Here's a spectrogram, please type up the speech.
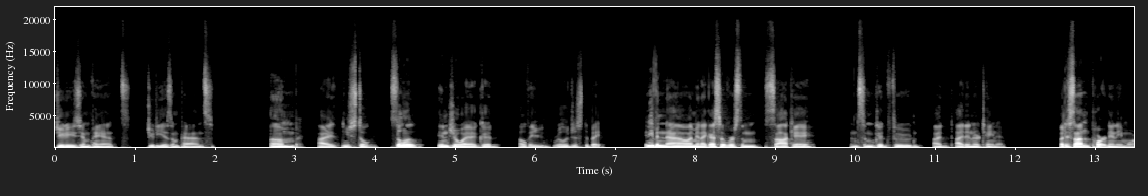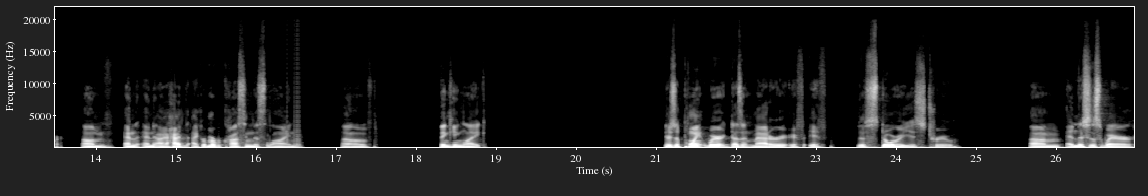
judaism pants judaism pants um i you still still enjoy a good healthy religious debate and even now i mean i guess over some sake and some good food, I'd, I'd entertain it. But it's not important anymore. Um, and, and I had, I remember crossing this line of thinking like, there's a point where it doesn't matter if, if the story is true. Um, and this is where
